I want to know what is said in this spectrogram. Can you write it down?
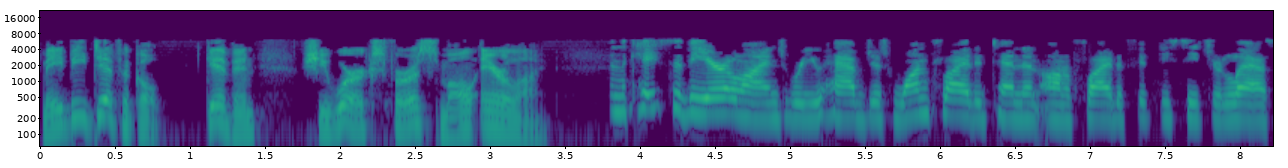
may be difficult, given she works for a small airline. In the case of the airlines where you have just one flight attendant on a flight of 50 seats or less,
